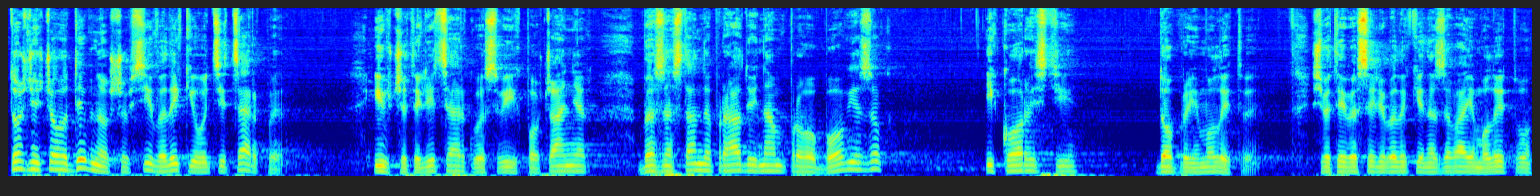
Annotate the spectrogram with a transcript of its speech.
Тож нічого дивного, що всі великі отці церкви і вчителі церкви у своїх повчаннях безнастанно пригадують нам про обов'язок і користі доброї молитви. Святий Василій Великий називає молитву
